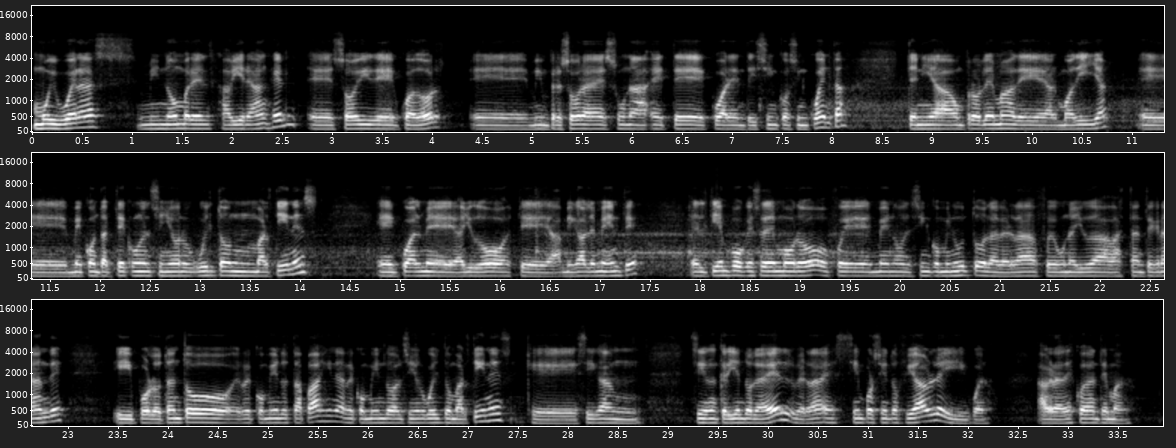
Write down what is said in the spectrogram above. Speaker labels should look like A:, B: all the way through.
A: Muy buenas, mi nombre es Javier Ángel, eh, soy de Ecuador. Eh, mi impresora es una ET4550. Tenía un problema de almohadilla. Eh, me contacté con el señor Wilton Martínez, el cual me ayudó este, amigablemente. El tiempo que se demoró fue menos de cinco minutos. La verdad fue una ayuda bastante grande y por lo tanto recomiendo esta página, recomiendo al señor Wilton Martínez que sigan sigan creyéndole a él, ¿verdad? Es 100% fiable y bueno, agradezco de antemano.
